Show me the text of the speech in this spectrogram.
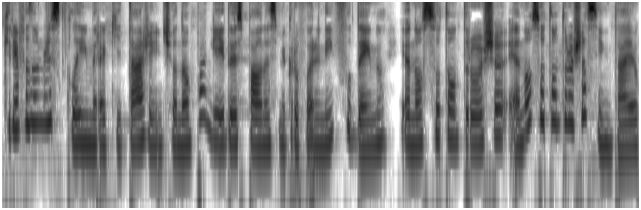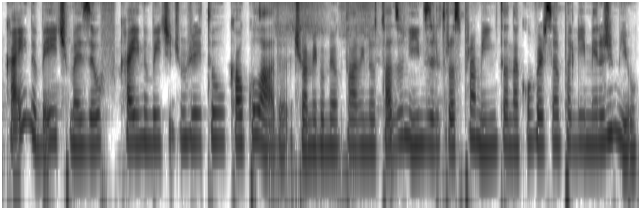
Queria fazer um disclaimer aqui, tá, gente? Eu não paguei dois pau nesse microfone nem fudendo. Eu não sou tão trouxa. Eu não sou tão trouxa assim, tá? Eu caí no bait, mas eu caí no bait de um jeito calculado. Eu tinha um amigo meu que tava vindo dos Estados Unidos, ele trouxe pra mim, então na conversão eu paguei menos de mil.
